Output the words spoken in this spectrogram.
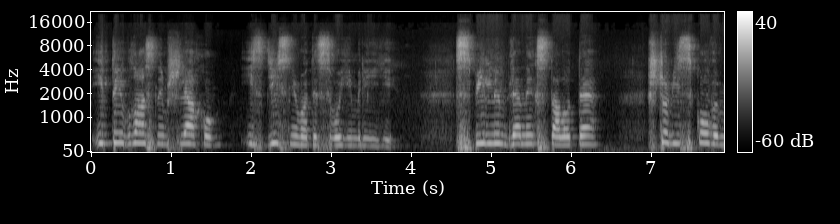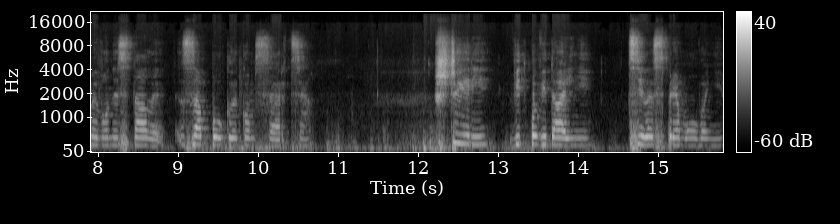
іти власним шляхом і здійснювати свої мрії. Спільним для них стало те, що військовими вони стали за покликом серця. Щирі, відповідальні, цілеспрямовані.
